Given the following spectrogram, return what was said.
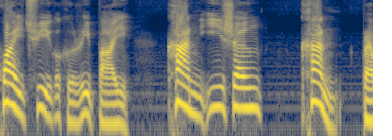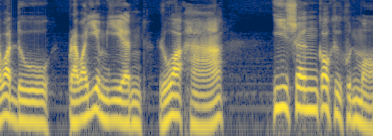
快去ก็คือรีบไป看医生 ขั้น แปลว่าดู แปลว่าเยี่ยมเยียน หรือว่าหา อีเชิงก็คือคุณหมอ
